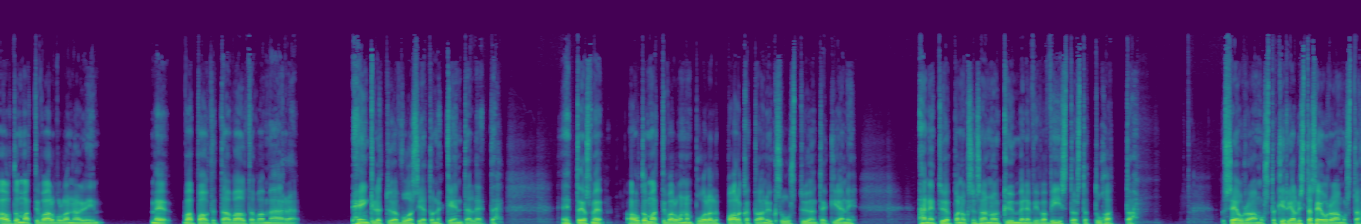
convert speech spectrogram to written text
automaattivalvonnalla niin me vapautetaan valtava määrä henkilötyövuosia tuonne kentälle, että, että jos me – automaattivalvonnan puolelle palkataan yksi uusi työntekijä, niin hänen työpanoksensa on noin 10-15 000 seuraamusta, kirjallista seuraamusta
